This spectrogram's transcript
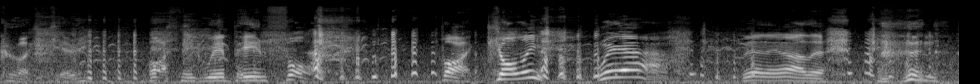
Crikey, Kerry. I think we're being followed. By golly, we are. There they are, there.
